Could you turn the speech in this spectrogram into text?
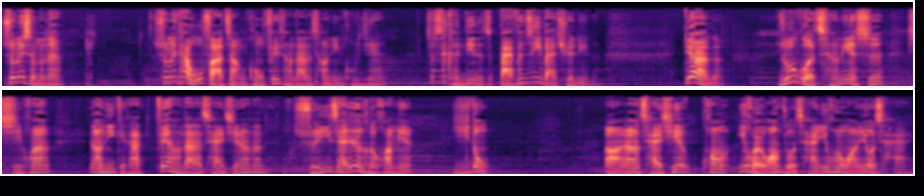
说明什么呢？说明他无法掌控非常大的场景空间，这是肯定的，这百分之一百确定的。第二个，如果陈列师喜欢让你给他非常大的裁切，让他随意在任何画面移动，啊，让裁切框一会儿往左裁，一会儿往右裁。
